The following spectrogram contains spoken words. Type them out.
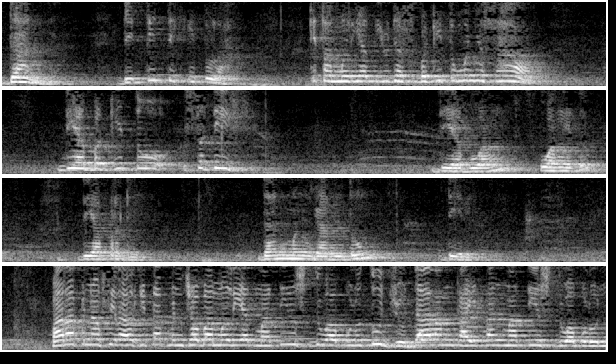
Dan di titik itulah kita melihat Yudas begitu menyesal. Dia begitu sedih dia buang uang itu, dia pergi dan menggantung diri. Para penafsir Alkitab mencoba melihat Matius 27 dalam kaitan Matius 26.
